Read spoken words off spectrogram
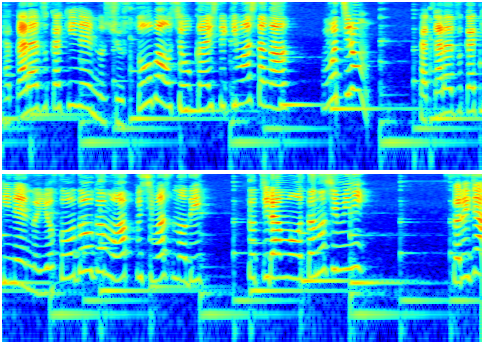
宝塚記念の出走馬を紹介してきましたがもちろん宝塚記念の予想動画もアップしますのでそちらもお楽しみに。それじゃ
